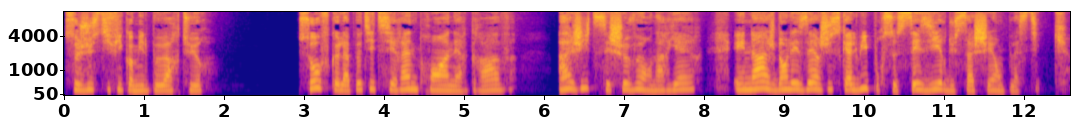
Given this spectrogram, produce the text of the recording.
Se justifie comme il peut Arthur. Sauf que la petite sirène prend un air grave, agite ses cheveux en arrière et nage dans les airs jusqu'à lui pour se saisir du sachet en plastique.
